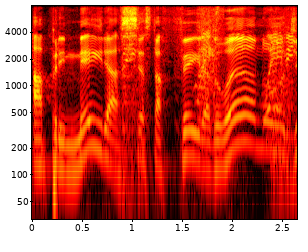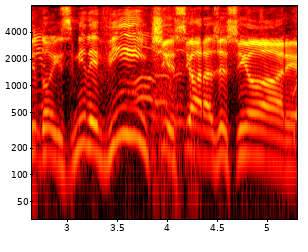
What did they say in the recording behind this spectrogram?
A primeira sexta-feira do ano de 2020, senhoras e senhores.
